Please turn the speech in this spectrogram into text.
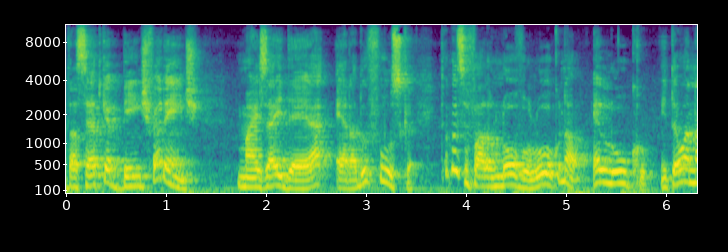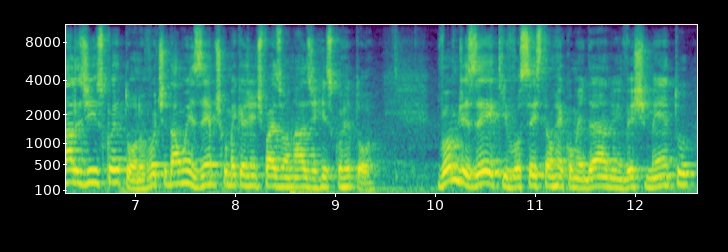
Tá certo que é bem diferente. Mas a ideia era do Fusca. Então, quando você fala novo lucro, não, é lucro. Então, análise de risco-retorno. Eu vou te dar um exemplo de como é que a gente faz uma análise de risco-retorno. Vamos dizer que vocês estão recomendando um investimento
